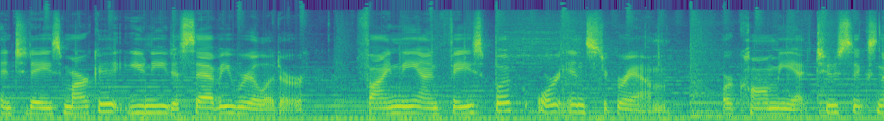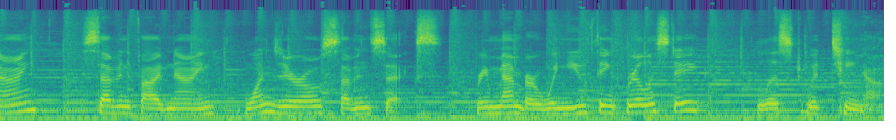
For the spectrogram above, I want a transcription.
In today's market, you need a savvy realtor. Find me on Facebook or Instagram, or call me at 269 759 1076. Remember, when you think real estate, list with Tina.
